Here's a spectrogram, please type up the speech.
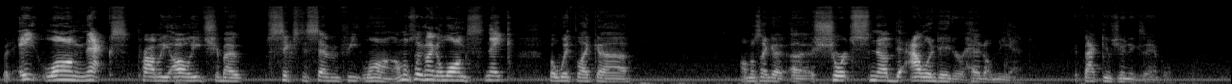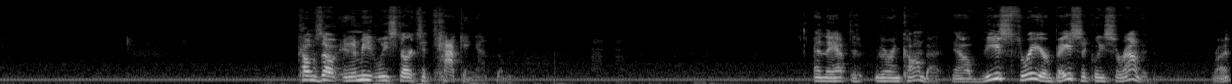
but eight long necks, probably all each about six to seven feet long, almost looking like a long snake, but with like a almost like a, a short snubbed alligator head on the end. If that gives you an example. Comes out and immediately starts attacking at them. And they have to, they're in combat. Now, these three are basically surrounded right?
